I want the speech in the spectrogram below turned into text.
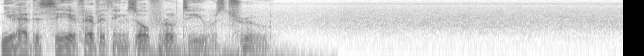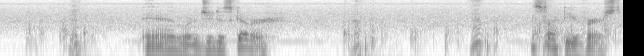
You had to see if everything Zulf wrote to you was true. And what did you discover? Let's talk to you first.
